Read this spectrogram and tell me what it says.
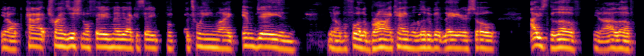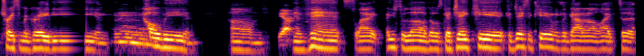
you know, kind of that transitional phase. Maybe I could say between like MJ and you know before LeBron came a little bit later. So I used to love, you know, I love Tracy McGrady and mm. Kobe and um yeah and Vince. Like I used to love those guys, J Kidd, because Jason Kidd was a guy that I liked to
